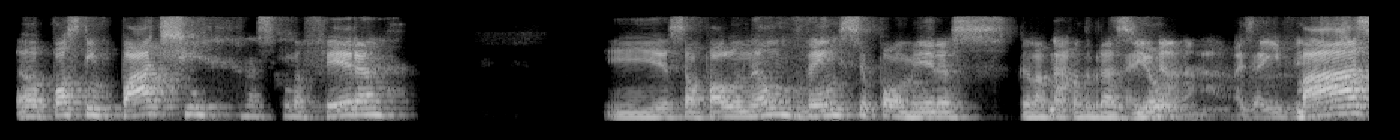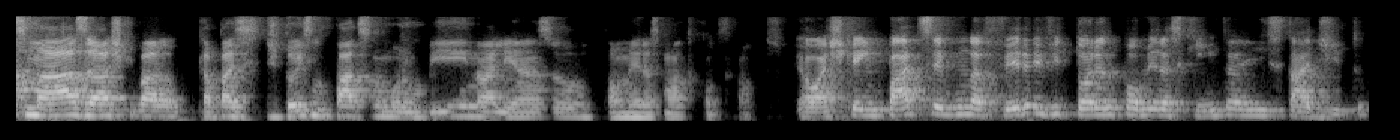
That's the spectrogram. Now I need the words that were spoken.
Eu aposto empate na segunda-feira. E São Paulo não vence o Palmeiras pela não, Copa do Brasil. Mas, aí, não, mas, aí mas, mas, eu acho que vai capaz de dois empates no Morumbi e no Aliança o Palmeiras mata o confronto. Eu acho que é empate segunda-feira e vitória do Palmeiras quinta e está dito.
